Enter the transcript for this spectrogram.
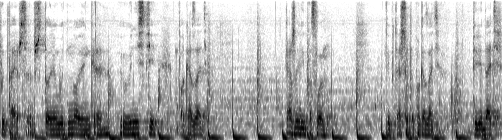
пытаешься что-нибудь новенькое внести, показать. Каждый вид по-своему. И пытаешься это показать, передать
